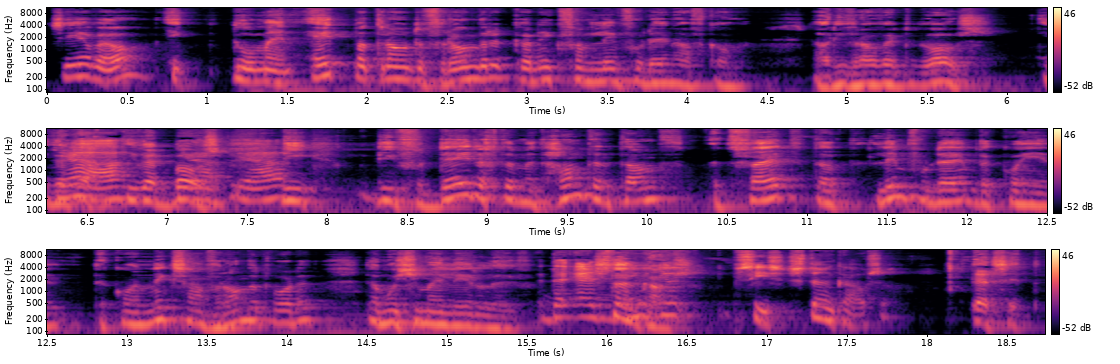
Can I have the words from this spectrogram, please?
Zie je wel, ik, door mijn eetpatroon te veranderen, kan ik van lymfodeem afkomen. Nou, die vrouw werd boos. Die werd, Ja, echt- die werd boos. ja, ja. Die, die verdedigde met hand en tand het feit dat lymfodeem, daar kon, je, daar kon niks aan veranderd worden. Daar moest je mee leren leven. De, en- Steunkous. je- Precies, steunkousen. That's it.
